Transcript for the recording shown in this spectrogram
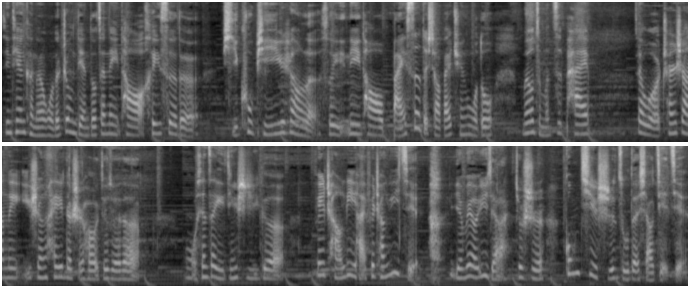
今天可能我的重点都在那一套黑色的皮裤皮衣上了，所以那一套白色的小白裙我都没有怎么自拍。在我穿上那一身黑的时候，就觉得我现在已经是一个非常厉害、非常御姐，也没有御姐了，就是攻气十足的小姐姐。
